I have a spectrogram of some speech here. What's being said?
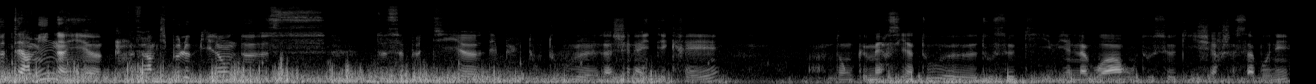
se termine et euh, faire un petit peu le bilan de, de ce petit euh, début d'où la chaîne a été créée. Donc merci à tous, tous ceux qui viennent la voir ou tous ceux qui cherchent à s'abonner.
